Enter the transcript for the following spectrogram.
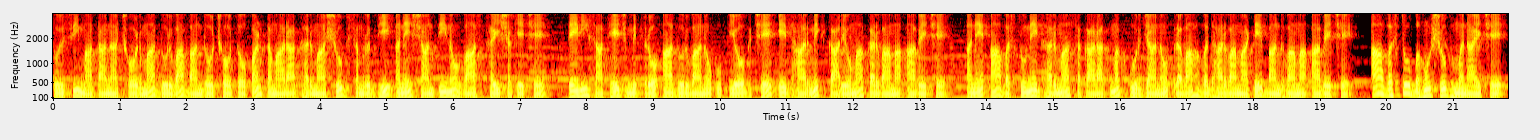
તુલસી માતાના છોડમાં દુર્વા બાંધો છો તો પણ તમારા ઘરમાં શુભ સમૃદ્ધિ અને શાંતિનો વાસ થઈ શકે છે. તેની સાથે જ મિત્રો આ દુર્વાનો ઉપયોગ છે એ ધાર્મિક કાર્યોમાં કરવામાં આવે છે અને આ વસ્તુને ઘરમાં સકારાત્મક ઉર્જાનો પ્રવાહ વધારવા માટે બાંધવામાં આવે છે. આ વસ્તુ બહુ શુભ મનાય છે.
